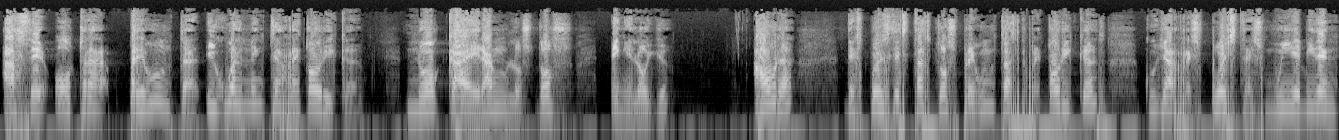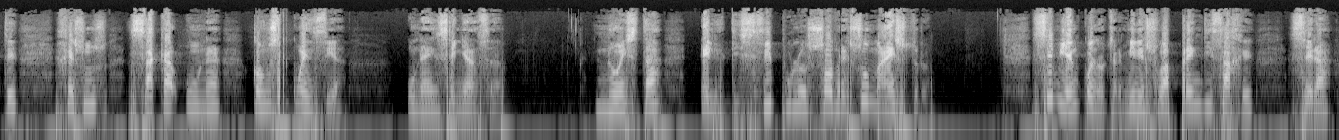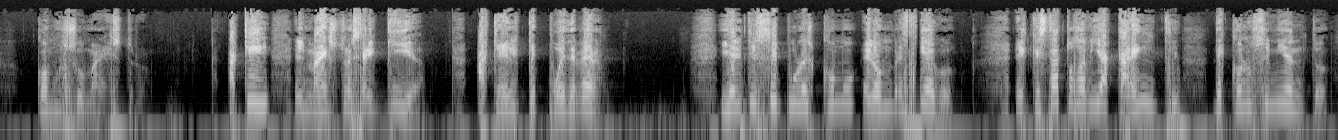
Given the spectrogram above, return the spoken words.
Hace otra pregunta igualmente retórica. ¿No caerán los dos en el hoyo? Ahora, después de estas dos preguntas retóricas, cuya respuesta es muy evidente, Jesús saca una consecuencia, una enseñanza. No está el discípulo sobre su maestro. Si bien cuando termine su aprendizaje será como su maestro. Aquí el maestro es el guía, aquel que puede ver. Y el discípulo es como el hombre ciego, el que está todavía carente de conocimiento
